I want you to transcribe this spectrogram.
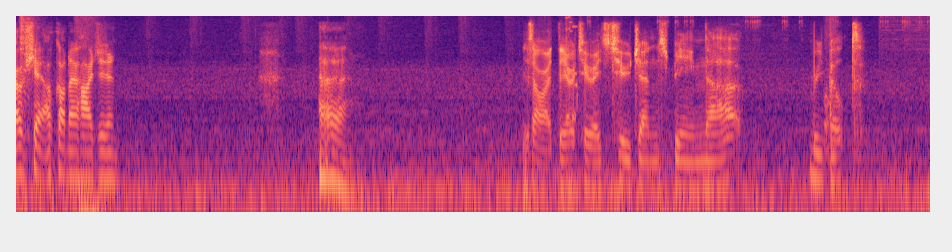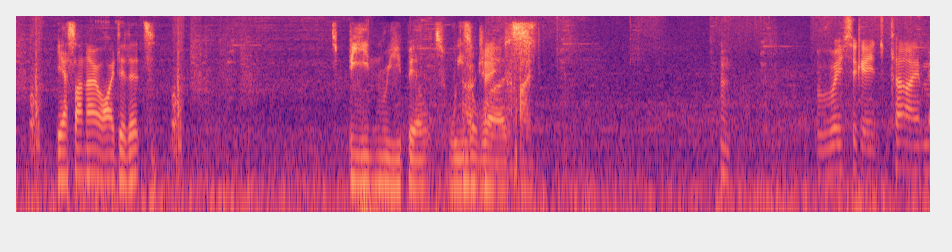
Oh shit! I've got no hydrogen. Uh, It's alright, the O2H2 gen's being uh, rebuilt. yes, I know. I did it. It's been rebuilt. Weasel okay, words. fine. Race against time.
